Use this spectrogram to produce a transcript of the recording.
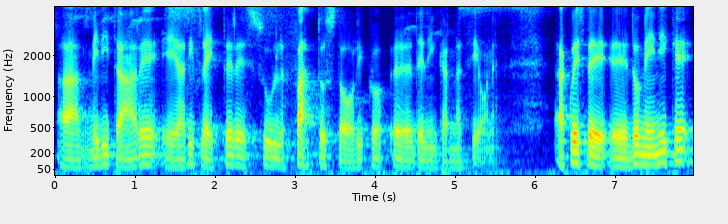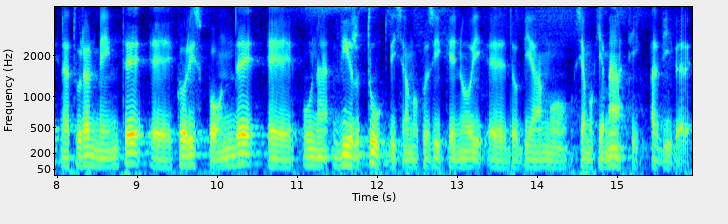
a meditare e a riflettere sul fatto storico eh, dell'incarnazione. A queste eh, domeniche naturalmente eh, corrisponde eh, una virtù, diciamo così, che noi eh, dobbiamo, siamo chiamati a vivere.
